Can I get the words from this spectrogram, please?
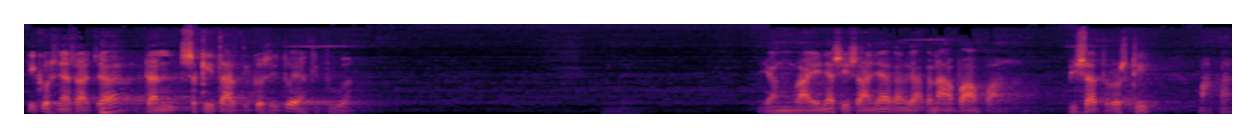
Tikusnya saja dan sekitar tikus itu yang dibuang. Yang lainnya sisanya kan nggak kena apa-apa. Bisa terus dimakan.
